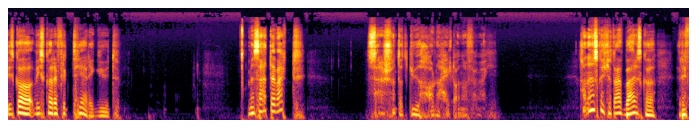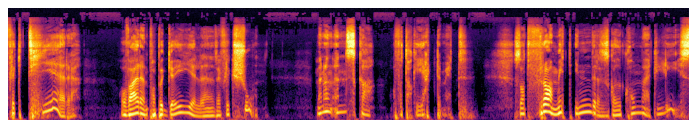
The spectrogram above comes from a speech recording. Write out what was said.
Vi skal, vi skal reflektere Gud. Men så etter hvert så har jeg skjønt at Gud har noe helt annet for meg. Han ønsker ikke at jeg bare skal reflektere og være en papegøye eller en refleksjon. Men han ønsker å få tak i hjertet mitt. Sånn at fra mitt indre så skal det komme et lys.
